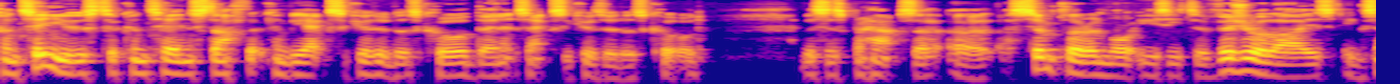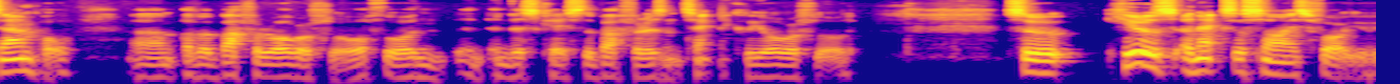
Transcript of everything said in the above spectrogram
continues to contain stuff that can be executed as code, then it's executed as code. This is perhaps a, a, simpler and more easy to visualize example um, of a buffer overflow, although in, in, in, this case the buffer isn't technically overflowed. So here's an exercise for you.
